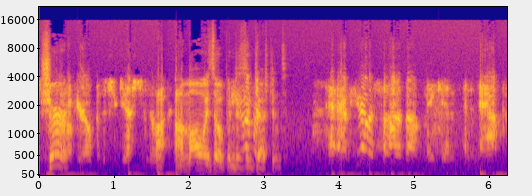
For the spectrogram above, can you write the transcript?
Sure. I don't know if you're open to suggestions. I, I'm always open to suggestions. Have you ever thought about making an app?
